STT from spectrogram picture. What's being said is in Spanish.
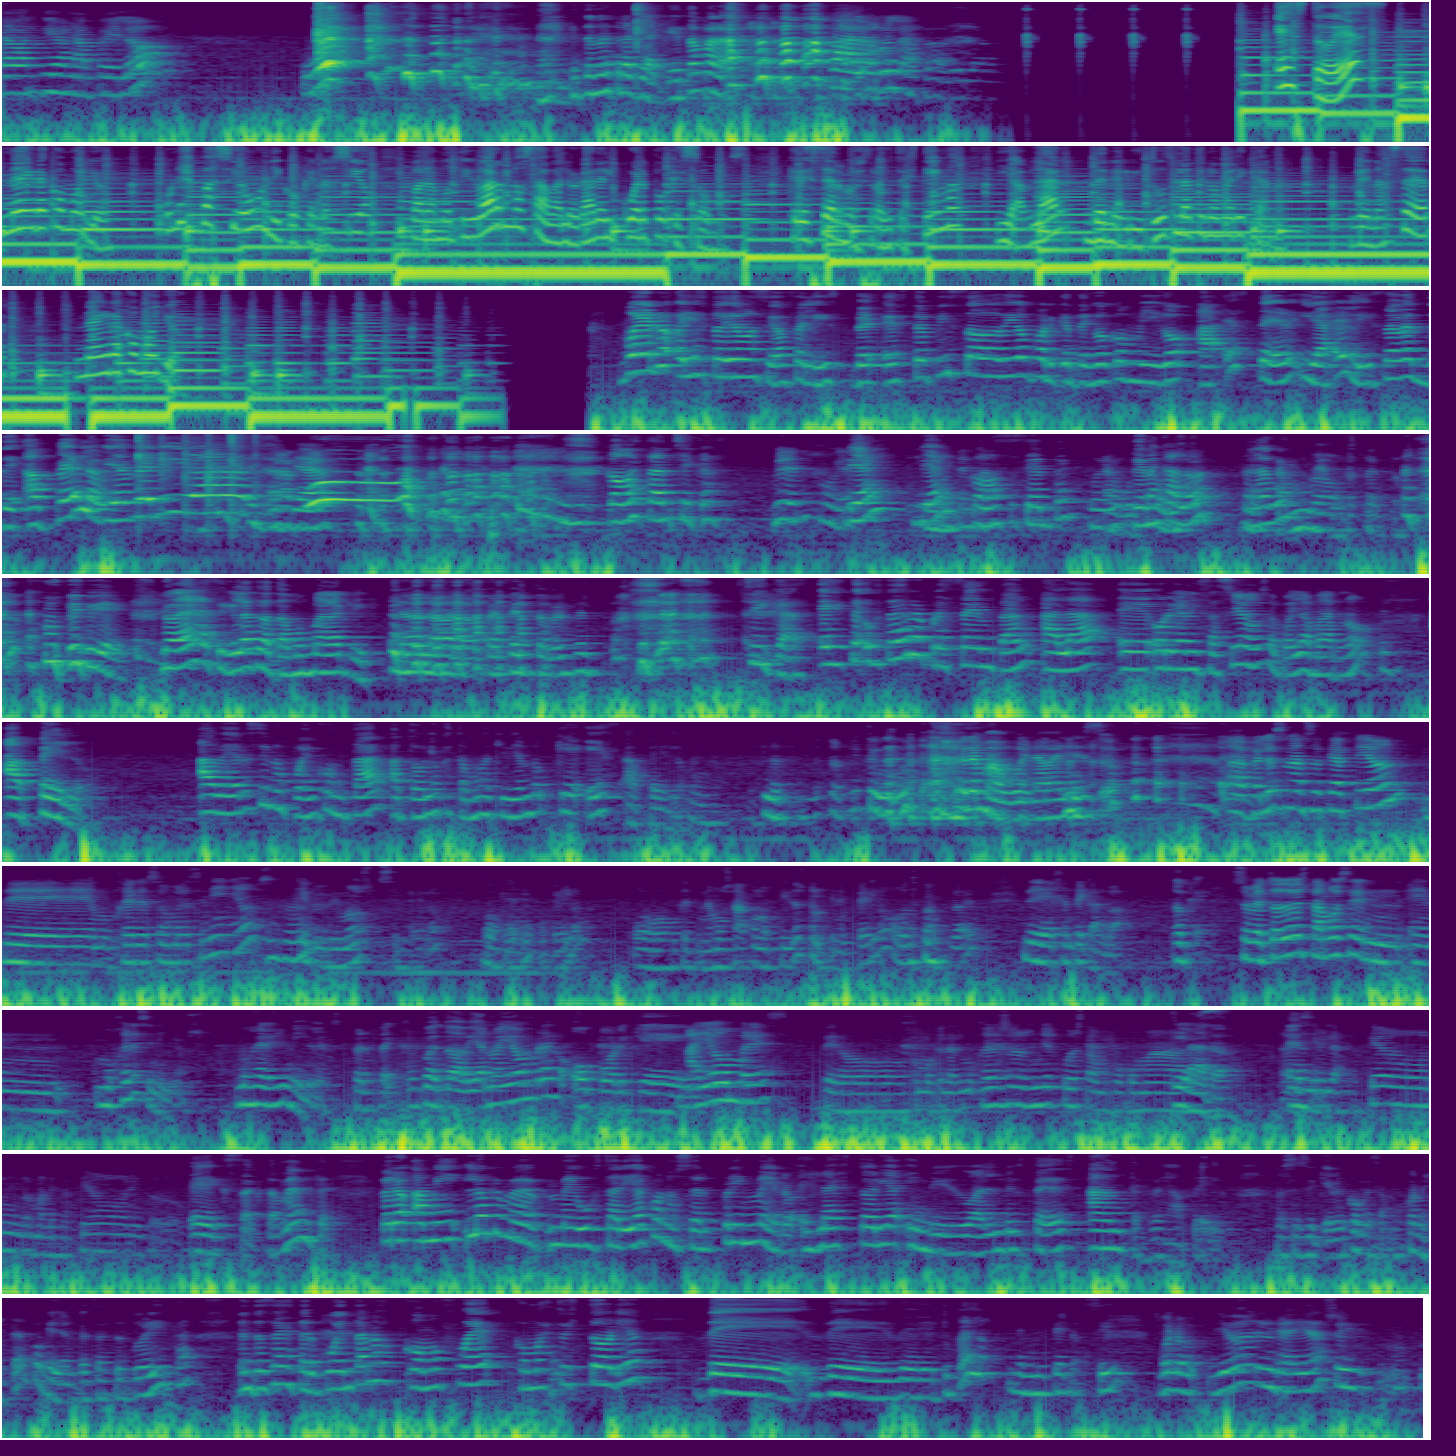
Grabación a pelo. Esta es nuestra claqueta para. Para luego. Esto es Negra como yo, un espacio único que nació para motivarnos a valorar el cuerpo que somos, crecer nuestra autoestima y hablar de negritud latinoamericana. De nacer, negra como yo. Bueno, hoy estoy demasiado feliz de este episodio porque tengo conmigo a Esther y a Elizabeth de Apelo. ¡Bienvenidas! Gracias. ¿Cómo están, chicas? Bien, muy bien. ¿Bien? Sí, ¿Bien? ¿Cómo se sienten? ¿Tienen calor? ¿Están a gusto? Perfecto. Muy bien. No vayan a decir que la tratamos mal aquí. No, no, no, perfecto, perfecto. Chicas, este, ustedes representan a la eh, organización, se puede llamar, ¿no? Apelo. A ver si nos pueden contar a todos los que estamos aquí viendo qué es Apelo. Tú eres más buena en eso. Apelo es una asociación de mujeres, hombres y niños que vivimos sin pelo, o poco pelo, o que tenemos a conocidos que no tienen pelo, o ¿sabes? De gente calva. Ok. Sobre todo estamos en, en mujeres y niños. Mujeres y niños, perfecto. Pues todavía no hay hombres o porque... Hay hombres, pero como que las mujeres y los niños cuesta un poco más Claro. La En- visibilización y normalización y todo. Exactamente. Pero a mí lo que me, me gustaría conocer primero es la historia individual de ustedes antes de Apelo. No sé si quieren comenzamos con Esther, porque ya empezaste tú ahorita. Entonces, Esther, cuéntanos cómo fue, cómo es tu historia de, de, de tu pelo. De mi pelo. ¿Sí? Bueno, yo en realidad soy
